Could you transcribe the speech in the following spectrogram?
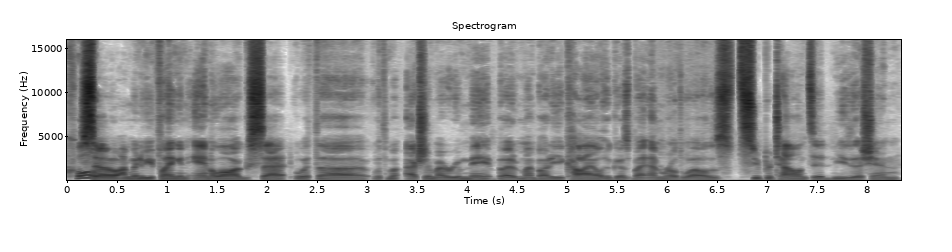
Cool. So I'm going to be playing an analog set with uh with my, actually my roommate, but my buddy Kyle, who goes by Emerald Wells, super talented musician.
